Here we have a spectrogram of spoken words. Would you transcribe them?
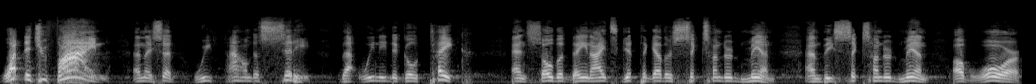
What did you find? And they said, We found a city that we need to go take. And so the Danites get together 600 men. And these 600 men of war,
